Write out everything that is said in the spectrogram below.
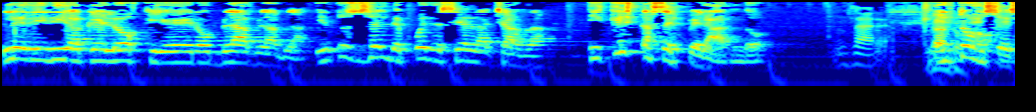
le diría que los quiero, bla, bla, bla. Y entonces él después decía en la charla, ¿y qué estás esperando? Claro. Claro. Entonces,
